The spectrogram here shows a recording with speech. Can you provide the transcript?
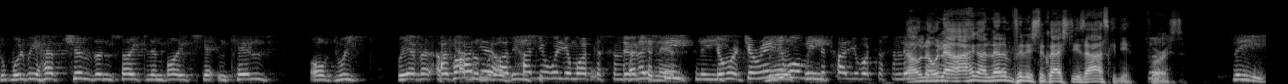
Will we have children cycling bikes getting killed? Or do we, we have a, a I'll tell problem you, with I'll obesity? tell you, William, what the solution I is. please? Do, you- do you really May want me to tell you what the solution is? No, no, is? no. Hang on. Let him finish the question he's asking you first. Please,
